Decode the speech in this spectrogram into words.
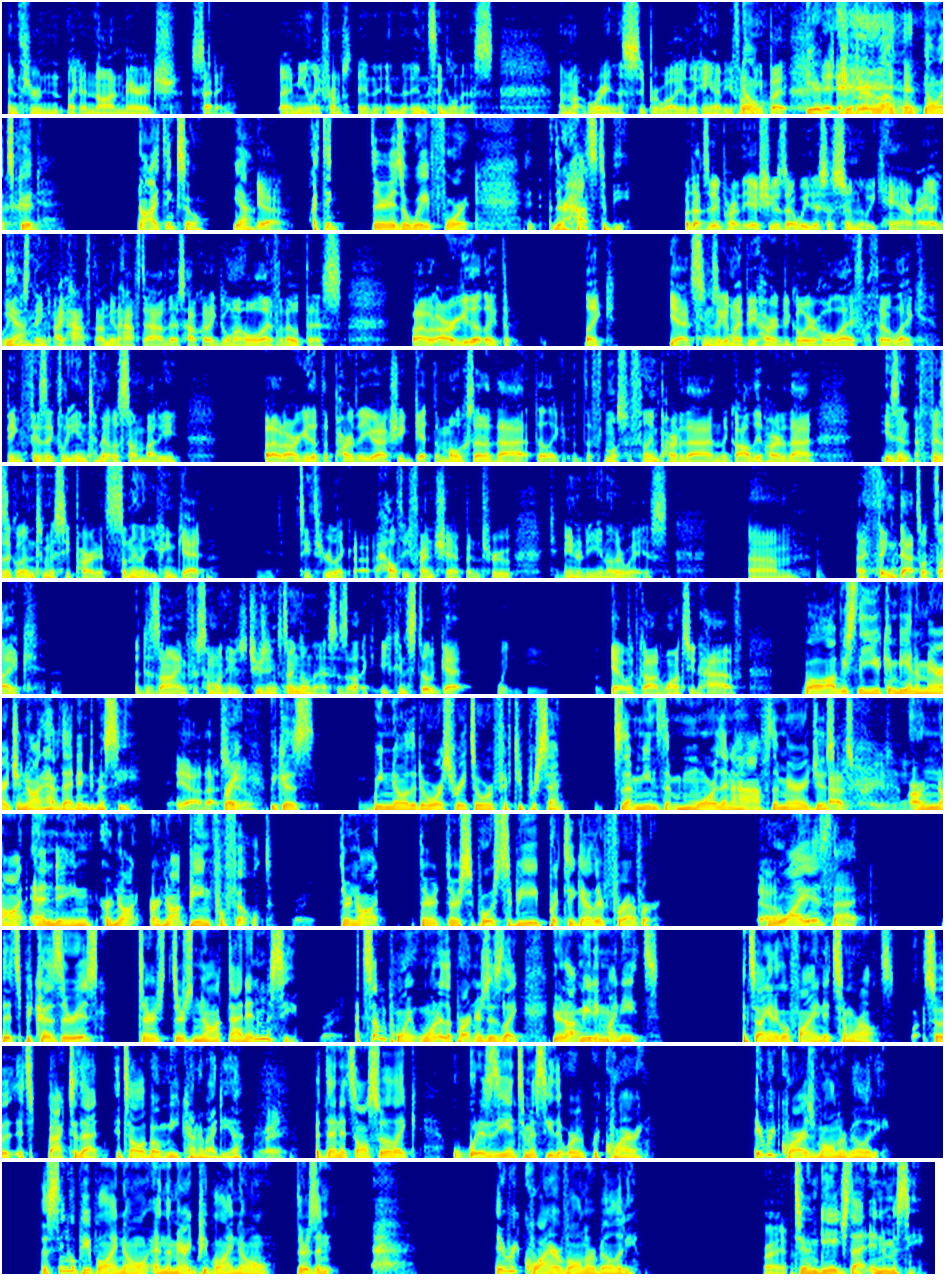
and through like a non-marriage setting You know what i mean like from in in, in singleness i'm not wording this super well you're looking at me funny No. but You're, you're doing well. No, it's good. No, I think so. Yeah. yeah I think there is a way for it. it there has to be. But that's a big part of the issue is that we just assume that we can't, right? Like we Yeah. just think I have to, I'm gonna have to have this. How could I go my whole life without this? But I would argue that like the like yeah, it seems like it might be hard to go your whole life without like being physically intimate with somebody. But I would argue that the part that you actually get the most out of that, that like the most fulfilling part of that and the godly part of that isn't a physical intimacy part. It's something that you can get in intimacy through like a healthy friendship and through community in other ways. Um, I think that's what's like the design for someone who's choosing singleness is that like you can still get what you need, get what God wants you to have. Well, obviously, you can be in a marriage and not have that intimacy, yeah, that too. right? Because we know the divorce rate's over 50%. So that means that more than half the marriages That's crazy. are not ending or not are not being fulfilled. Right. They're not they're they're supposed to be put together forever. Yeah. Why is that? It's because there is there's there's not that intimacy. Right. At some point, one of the partners is like, "You're not meeting my needs," and so I'm going to go find it somewhere else. So it's back to that "it's all about me" kind of idea. Right. But then it's also like, what is the intimacy that we're requiring? It requires vulnerability. The single people I know and the married people I know, there's an they require vulnerability Right. to engage that intimacy.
